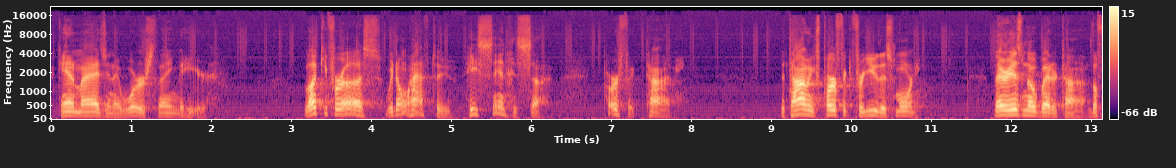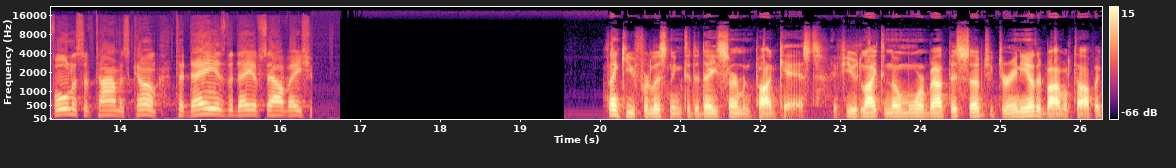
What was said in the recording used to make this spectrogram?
I can't imagine a worse thing to hear. Lucky for us, we don't have to. He sent his son. Perfect timing. The timing's perfect for you this morning. There is no better time. The fullness of time has come. Today is the day of salvation. Thank you for listening to today's sermon podcast. If you'd like to know more about this subject or any other Bible topic,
